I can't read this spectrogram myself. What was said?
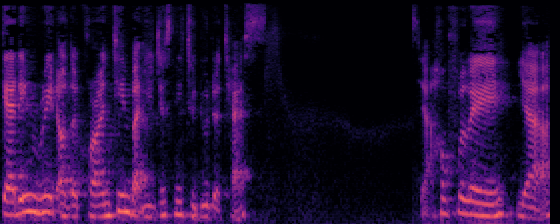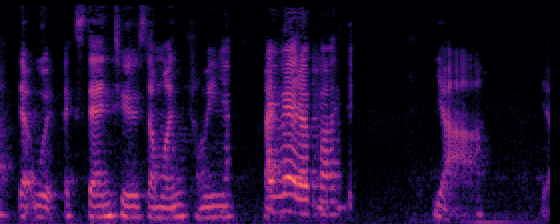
getting rid of the quarantine, but you just need to do the test. Yeah, hopefully, yeah, that would extend to someone coming. Yeah. I read about it. Yeah, yeah.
